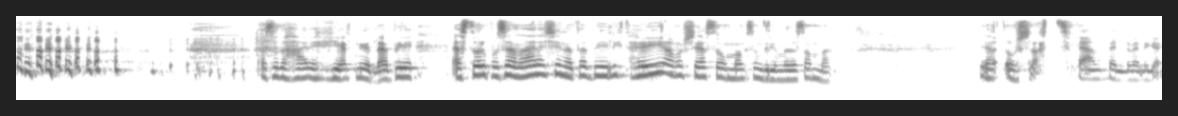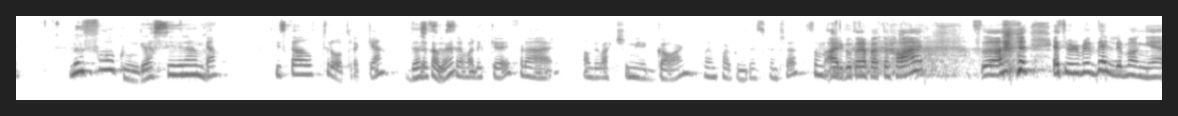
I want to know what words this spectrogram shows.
Altså, det her er helt nydelig. Jeg, blir, jeg står på scenen her, jeg kjenner at jeg blir litt høy av å se så mange som driver med det samme. Rett og slett. Det er veldig, veldig gøy. Men fagkongress, Siveren. Ja. Vi skal trådtrekke. Det skal synes vi. jeg var litt gøy, for det har aldri vært så mye garn på en fagkongress, kanskje, som ergoterapeuter har. Så jeg tror det blir veldig mange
